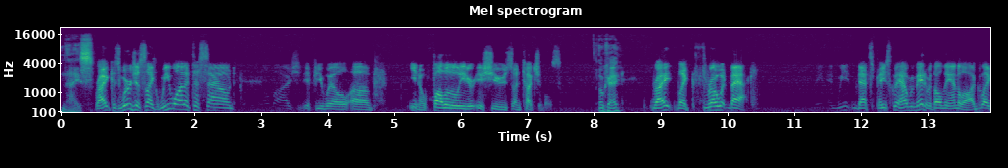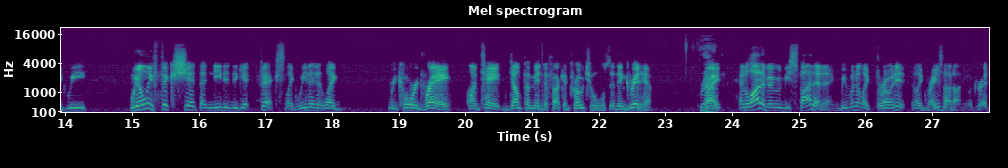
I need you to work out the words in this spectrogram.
Nice. Right? Because we're just like we want it to sound homage, if you will, of you know, follow the leader issues, untouchables. Okay right? Like throw it back. And we that's basically how we made it with all the analog. Like we we only fixed shit that needed to get fixed. Like we didn't like record Ray on tape, dump him into fucking Pro Tools, and then grid him. Right. right? And a lot of it would be spot editing. We wouldn't like throw any like Ray's not onto a grid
